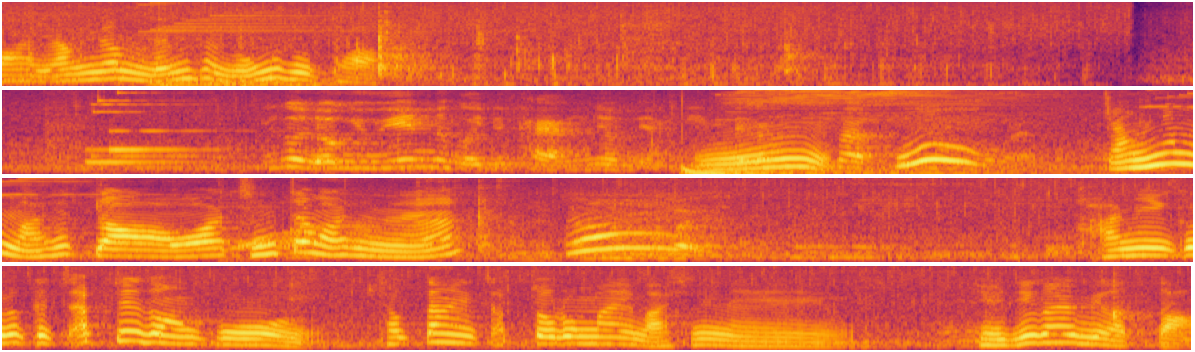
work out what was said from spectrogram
와 양념 냄새 너무 좋다. 이거 여기 위에 있는 거 이제 다 양념이야. 음. 양념 맛있다. 와 진짜 맛있네. 간이 그렇게 짭지도 않고 적당히 짭조름하니 맛있네. 돼지갈비 같다.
